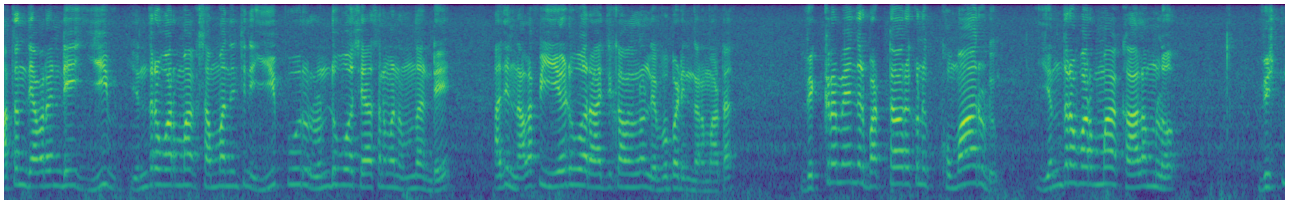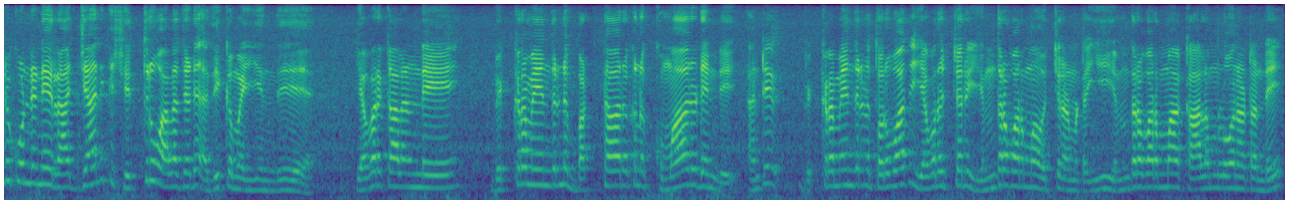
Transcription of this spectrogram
అతనిది ఎవరండి? ఈ ఇంద్రవర్మకు సంబంధించిన ఈపూరు రెండవ శాసనం అని ఉందండి. అది నలభై ఏడవ రాజ్యకాలంలో ఇవ్వబడింది అనమాట విక్రమేంద్ర భట్టారకుని కుమారుడు ఇంద్రవర్మ కాలంలో విష్ణుకుండిని రాజ్యానికి శత్రువు అలజడి అధికమయ్యింది. ఎవరి కాలండి? విక్రమేంద్రుని భట్టారకుని కుమారుడండి అంటే విక్రమేంద్రుని తరువాత ఎవరొచ్చారు? ఇంద్రవర్మ వచ్చారనమాట ఈ ఇంద్రవర్మ కాలంలోనటండి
